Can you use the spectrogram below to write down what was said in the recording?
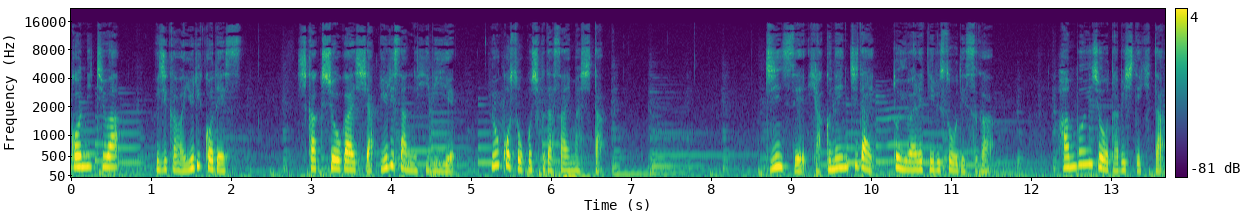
こんにちは。藤川ゆり子です。視覚障害者ゆりさんの日々へようこそお越しくださいました。人生100年時代と言われているそうですが半分以上を旅してきた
